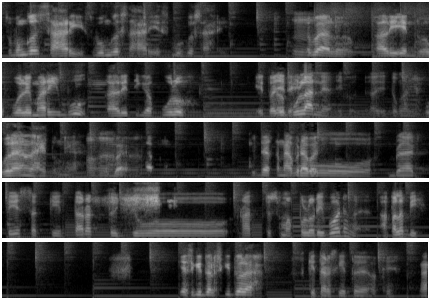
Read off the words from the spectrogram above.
Sebungkus sehari sebungkus sehari sebungkus sehari. Hmm, coba lo kaliin dua puluh lima ribu kali tiga puluh. Itu aja deh. Bulan ya eh, hitungannya? Bulan lah hitungnya. Oh, coba. eh, udah kena berapa? Oh, berarti sekitar tujuh ratus lima puluh ribu ada nggak? Apa lebih? ya sekitar segitulah. Sekitar segitu ya, oke. nah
